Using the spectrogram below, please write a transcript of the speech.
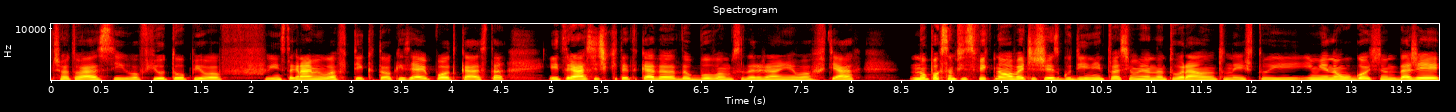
защото аз и в YouTube, и в Instagram, и в TikTok, и сега и подкаста. И трябва всичките така да, да бувам съдържание в тях. Но пък съм си свикнала вече 6 години. Това си ми е натуралното нещо и, и ми е много готино. Даже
